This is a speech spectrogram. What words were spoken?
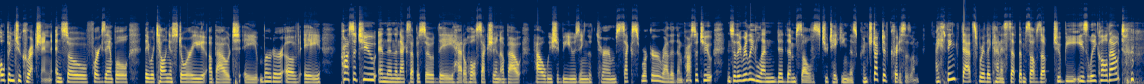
open to correction. And so, for example, they were telling a story about a murder of a prostitute. And then the next episode, they had a whole section about how we should be using the term sex worker rather than prostitute. And so they really lended themselves to taking this constructive criticism. I think that's where they kind of set themselves up to be easily called out.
